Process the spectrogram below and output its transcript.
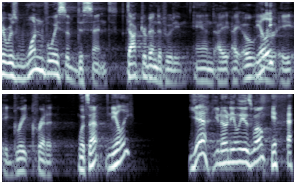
there was one voice of dissent, Dr. Bendapudi, and I, I owe Neeli? her a, a great credit. What's that? Neeli, Yeah, you know Neeli as well? Yeah.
